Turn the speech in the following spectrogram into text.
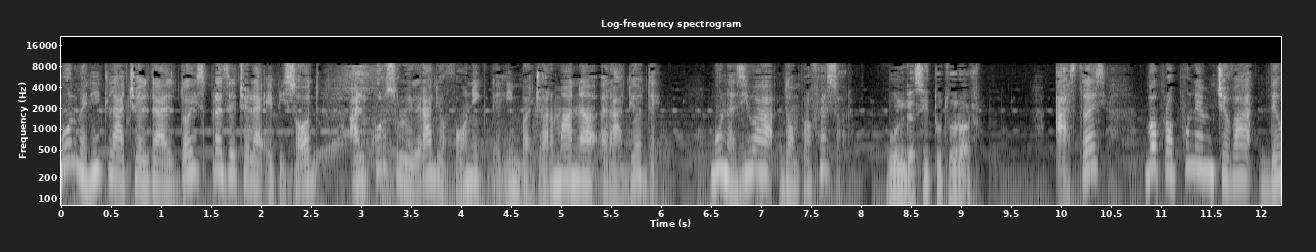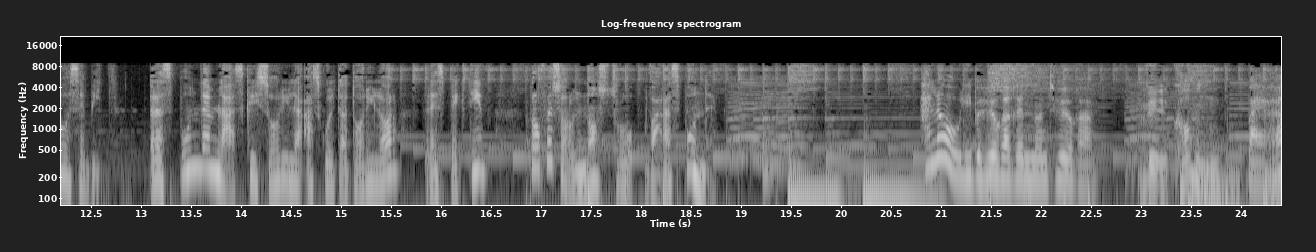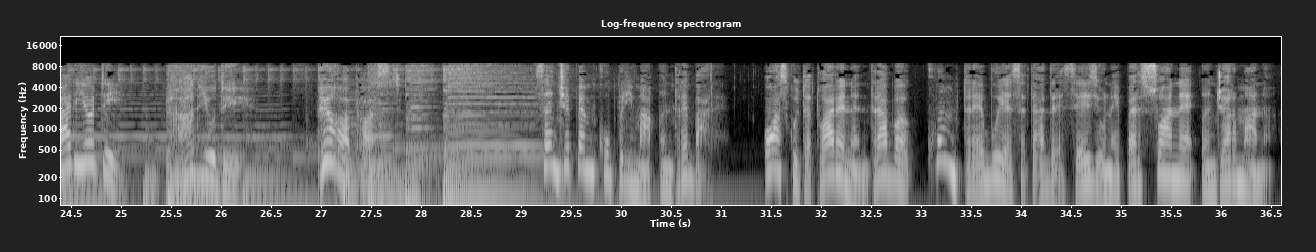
Bun venit la cel de-al 12-lea episod al cursului radiofonic de limbă germană Radio D. Bună ziua, domn profesor! Bun găsit tuturor! Astăzi vă propunem ceva deosebit. Răspundem la scrisorile ascultătorilor, respectiv, profesorul nostru va răspunde. Hallo, liebe Hörerinnen und Hörer, Willkommen bei Radio D. Radio D. Hörerpost. Să începem cu prima întrebare. O ascultătoare ne întreabă cum trebuie să te adresezi unei persoane în germană.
